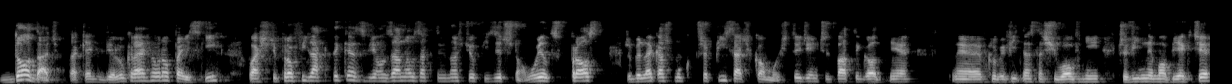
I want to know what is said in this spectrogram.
dodać, tak jak w wielu krajach europejskich, właśnie profilaktykę związaną z aktywnością fizyczną. Mówiąc wprost, żeby lekarz mógł przepisać komuś tydzień czy dwa tygodnie w klubie fitness na siłowni czy w innym obiekcie,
